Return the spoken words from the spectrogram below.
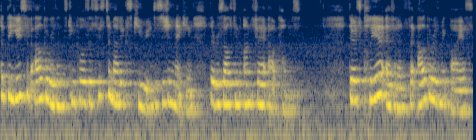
that the use of algorithms can cause a systematic skew in decision making that results in unfair outcomes. There is clear evidence that algorithmic bias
